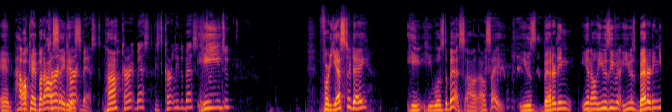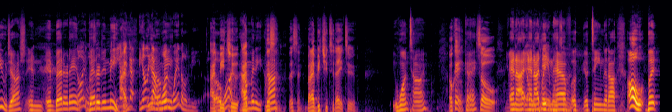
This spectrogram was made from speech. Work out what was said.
And How about okay, but I'll current, say this, Current best. huh? Current best. He's currently the best. He- you two? For yesterday, he he was the best. I'll, I'll say he was better than you know. He was even he was better than you, Josh, and and better than No, better than me. He only got, he only got what I one mean? win on me. I Uh, beat what? you. How I, many- huh? Listen, listen. But I beat you today too. One time. Okay. Okay. So and I and I didn't have a, a team that I. Oh, but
